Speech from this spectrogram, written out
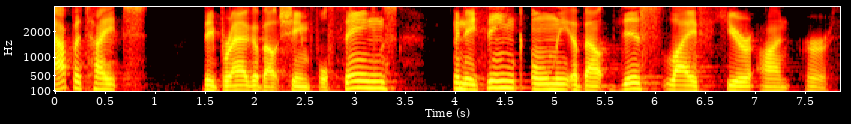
appetite. They brag about shameful things, and they think only about this life here on earth.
